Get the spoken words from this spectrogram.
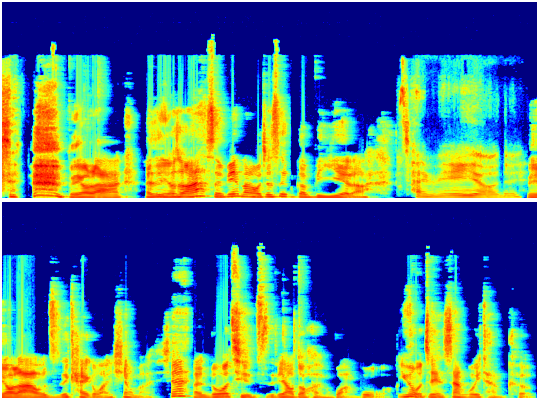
没有啦。还是你就说啊随便啦，我就是刚毕业啦。才没有呢，没有啦，我只是开个玩笑嘛。现在很多其实资料都很广博，因为我之前上过一堂课，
